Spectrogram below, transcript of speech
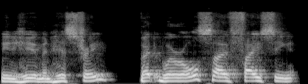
in human history, but we're also facing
